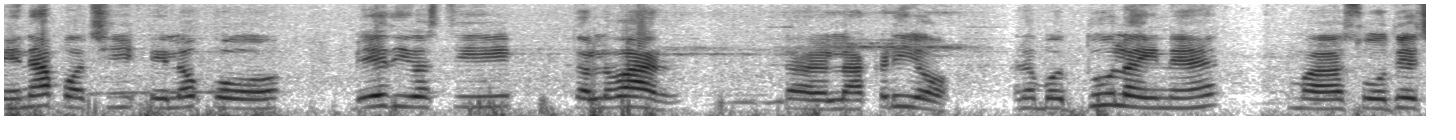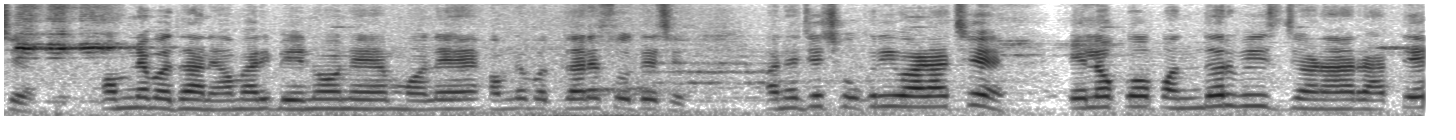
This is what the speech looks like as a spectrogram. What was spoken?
એના પછી એ લોકો બે દિવસથી તલવાર લાકડીઓ અને બધું લઈને શોધે છે. અમને બધાને, અમારી બહેનોને, મને, અમને બધાને શોધે છે. અને જે છોકરીવાળા છે, એ લોકો પંદર વીસ જણા રાતે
